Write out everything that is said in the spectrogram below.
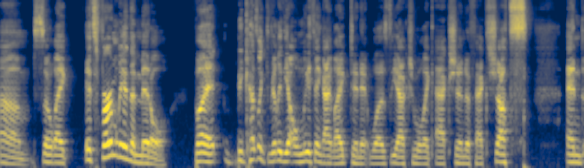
Um, so like it's firmly in the middle, but because like really the only thing I liked in it was the actual like action effects shots, and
